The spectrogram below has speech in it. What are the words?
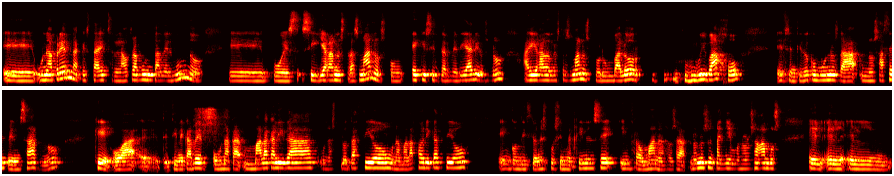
Eh, una prenda que está hecha en la otra punta del mundo, eh, pues si llega a nuestras manos con X intermediarios, ¿no? Ha llegado a nuestras manos por un valor muy bajo, el sentido común nos, da, nos hace pensar, ¿no? que o tiene que haber una mala calidad, una explotación, una mala fabricación en condiciones, pues imagínense, infrahumanas. O sea, no nos engañemos, no nos hagamos el,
